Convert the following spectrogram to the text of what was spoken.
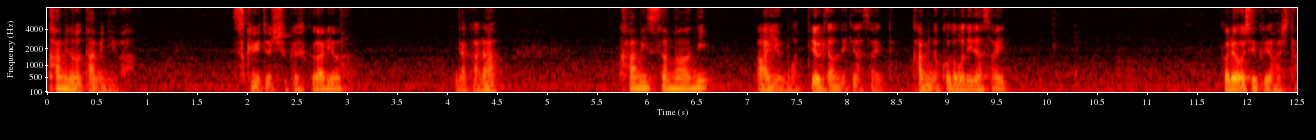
神のためには救いと祝福があるよ。だから神様に愛を持って寄り頼んでいきなさいって。神の子供でいなさい。それを教えてくれました。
